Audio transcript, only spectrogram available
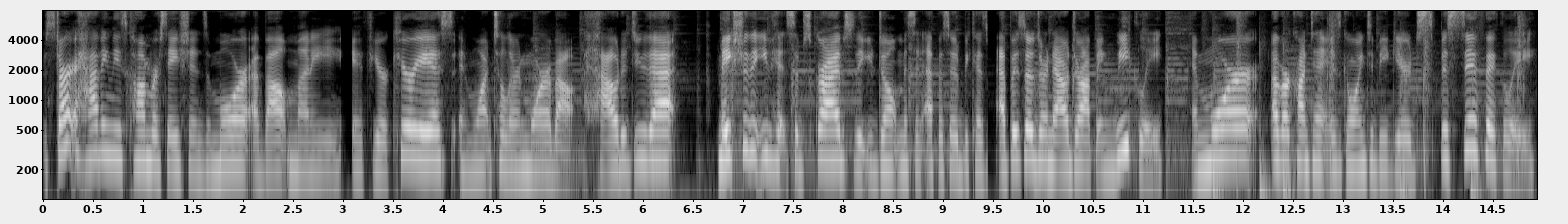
start having these conversations more about money. If you're curious and want to learn more about how to do that, Make sure that you hit subscribe so that you don't miss an episode because episodes are now dropping weekly, and more of our content is going to be geared specifically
